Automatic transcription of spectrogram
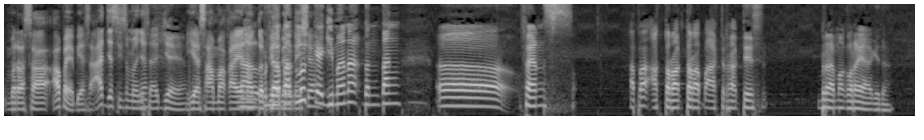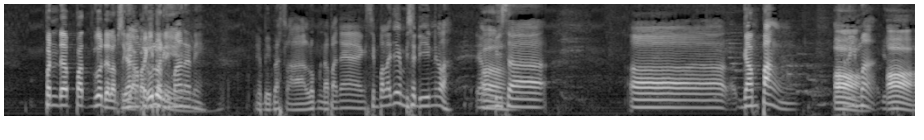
merasa apa ya? Biasa aja sih sebenarnya. Bisa aja ya. Iya sama kayak Nah, nonton film pendapat lu Indonesia. kayak gimana tentang eh, fans apa aktor-aktor apa aktris-aktris drama Korea gitu? Pendapat gue dalam segi yang apa dulu nih? gimana nih? Ya bebas lah, lu pendapatnya yang simpel aja yang bisa di inilah, yang Ah. bisa eh gampang Oh, terima gitu. oh.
